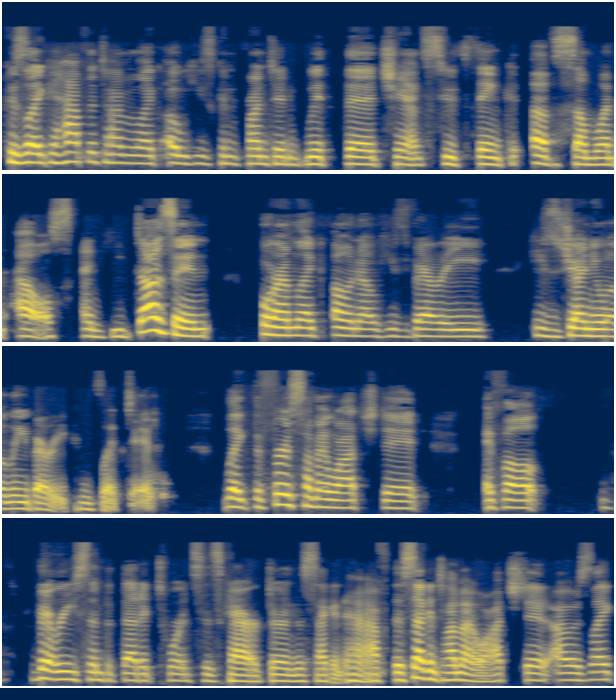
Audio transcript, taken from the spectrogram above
because like half the time I'm like, oh, he's confronted with the chance to think of someone else and he doesn't, or I'm like, oh no, he's very he's genuinely very conflicted. Like the first time I watched it, I felt very sympathetic towards his character in the second half. The second time I watched it, I was like,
